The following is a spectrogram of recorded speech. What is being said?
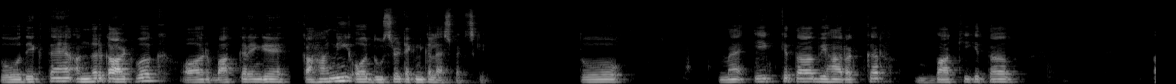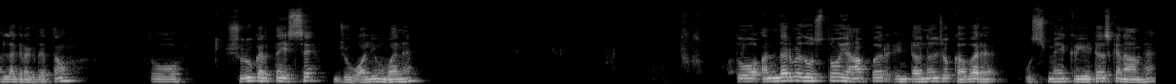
तो देखते हैं अंदर का आर्टवर्क और बात करेंगे कहानी और दूसरे टेक्निकल एस्पेक्ट्स की। तो मैं एक किताब यहाँ रखकर बाकी किताब अलग रख देता हूँ। तो शुरू करते हैं इससे, जो वॉल्यूम वन है। तो अंदर में दोस्तों, यहाँ पर इंटरनल जो कवर है उसमें क्रिएटर्स का नाम है।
